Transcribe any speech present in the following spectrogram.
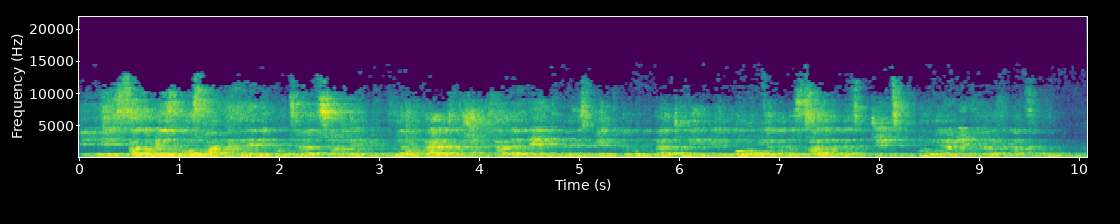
È stato predisposto anche tenere in considerazione le peculiarità e le specificità dell'ente nel rispetto dell'unità giuridica ed economica dello Stato e delle esigenze di coordinamento della finanza pubblica.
